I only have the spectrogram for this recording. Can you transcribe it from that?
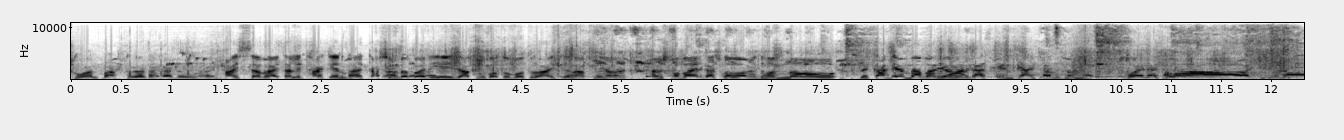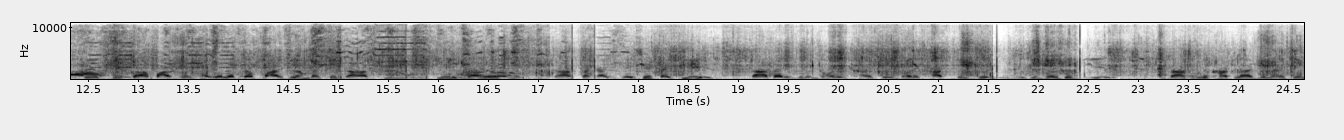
সমান পাঁচশো টাকা দেবো ভাই। আচ্ছা ভাই তাহলে থাকেন ভাই কাশিম আচ্ছা ব্যাপারী এই যে আপনি কত বছর আইছেন আপনি আমি সবাইয়ের কাজ করব আমি ধন্য। যে কাশিম ব্যাপারী আমার গাছ কিনতে আসছে আমি ধন্য। কই রে সবাই? বোকা ছাগল একটা পাইছিলাম ভাইকে গাছ কিনে কি যাই হোক গাছটা কাইতে এসে কাইছি তাড়াতাড়ি করে ঘরে খাইছে ঘরে খাট তুলতে হবে দুদিন পরে তো বিয়ে। তাড়াতাড়ি করে খাট লাগবে না কেন?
